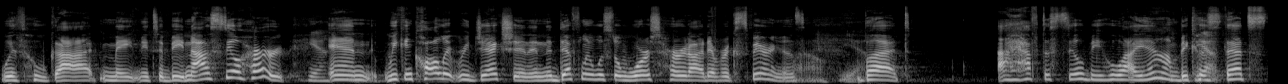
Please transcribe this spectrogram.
with who God made me to be. Now I still hurt. Yeah. And we can call it rejection and it definitely was the worst hurt I'd ever experienced. Wow. Yeah. But I have to still be who I am because Yeah. that's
